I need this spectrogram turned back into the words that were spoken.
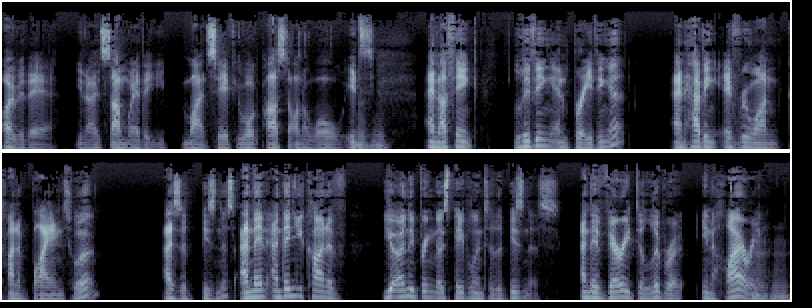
over there, you know, somewhere that you might see if you walk past it on a wall. It's Mhm. and I think living and breathing it and having everyone kind of buy into it as a business. And then and then you kind of you only bring those people into the business. And they're very deliberate in hiring. Mhm.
